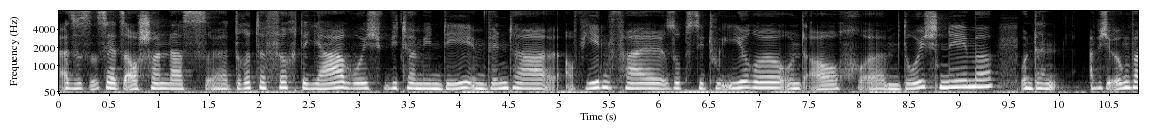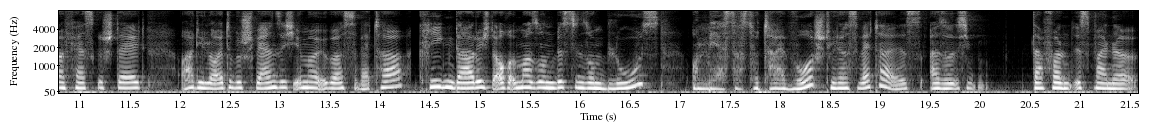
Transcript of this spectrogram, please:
also es ist jetzt auch schon das äh, dritte, vierte Jahr, wo ich Vitamin D im Winter auf jeden Fall substituiere und auch ähm, durchnehme. Und dann habe ich irgendwann festgestellt, oh, die Leute beschweren sich immer übers Wetter, kriegen dadurch auch immer so ein bisschen so ein Blues. Und mir ist das total wurscht, wie das Wetter ist. Also ich, davon ist meine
